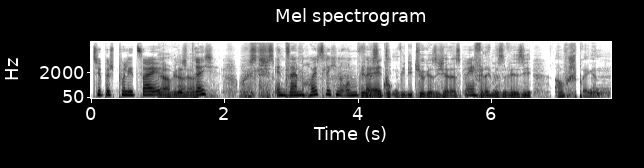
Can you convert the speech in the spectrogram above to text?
typisch Polizei ja, wieder, Sprech. Ja. In seinem häuslichen Umfeld. Wir müssen gucken, wie die Tür gesichert ist. Ja. Vielleicht müssen wir sie aufsprengen.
